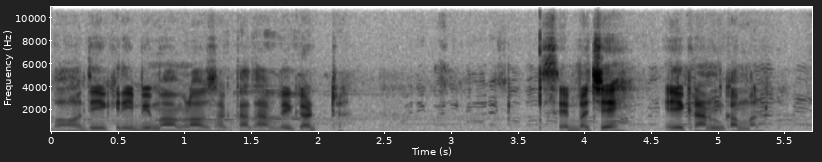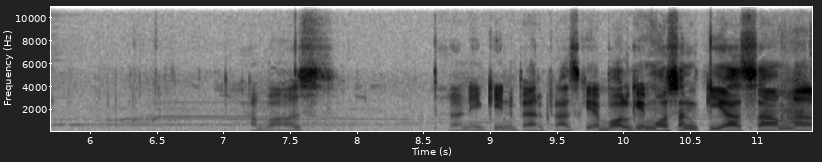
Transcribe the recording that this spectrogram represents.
بہت ہی قریبی معاملہ ہو سکتا تھا۔ وکٹ سے بچے ایک رن مکمل۔ عباس رنی کی انپائر کراس کیا۔ بال کی موسم کیا سامنا۔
